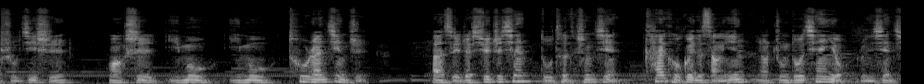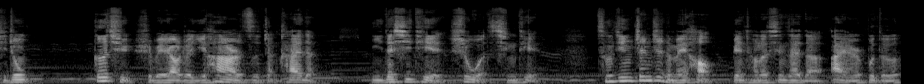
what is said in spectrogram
倒数计时，往事一幕一幕突然静止。伴随着薛之谦独特的声线，开口跪的嗓音让众多签友沦陷其中。歌曲是围绕着遗憾二字展开的。你的喜帖是我的请帖，曾经真挚的美好变成了现在的爱而不得。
